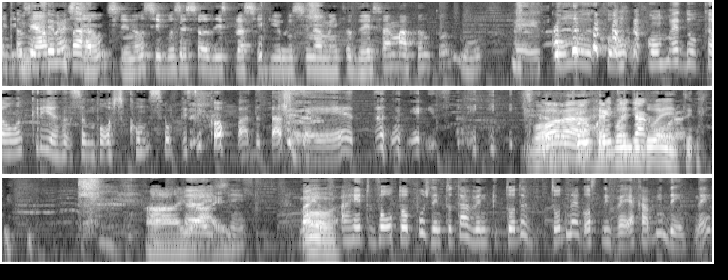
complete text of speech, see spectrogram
tem que dizer a versão, mata. senão se você só diz pra seguir o ensinamento dele, sai matando todo mundo. É, como, como, como educar uma criança, mostra como ser um psicopata, tá certo. É isso aí. Bora, o Kratos rebanho de de agora. doente. Ai, Ai, ai. gente. Mas Ó. a gente voltou pros dentes. Tu tá vendo que toda, todo negócio de velho acaba em dente, né?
